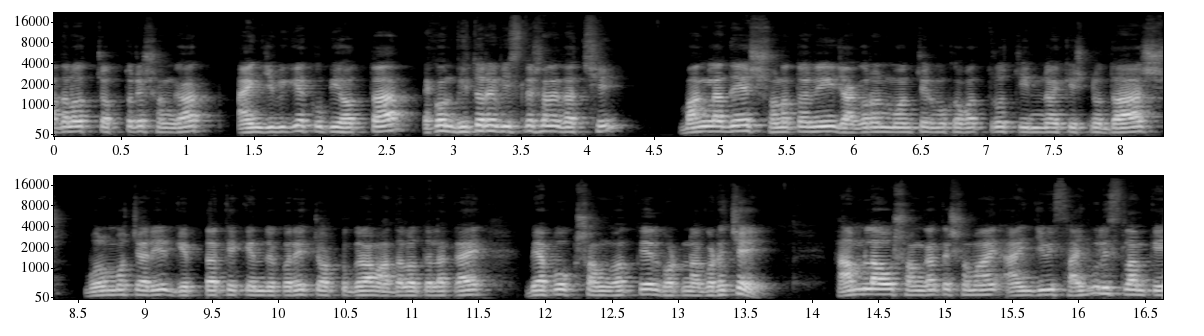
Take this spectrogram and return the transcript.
আদালত চত্বরের সংঘাত, আইনজীবীকে কুপিয়ে হত্যা। এখন ভিতরে বিশ্লেষণে যাচ্ছি। বাংলাদেশ সনাতনী জাগরণ মঞ্চের মুখপাত্র চিন্ময় কৃষ্ণ দাস ব্রহ্মচারীর গ্রেপ্তারকে কেন্দ্র করে চট্টগ্রাম আদালত এলাকায় ব্যাপক সংঘাতের ঘটনা ঘটেছে। হামলা ও সংঘাতের সময় আইনজীবী সাইফুল ইসলামকে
